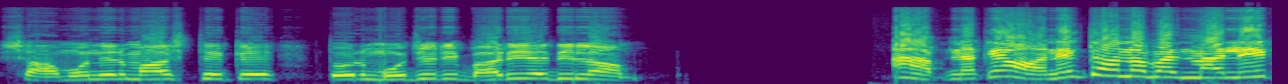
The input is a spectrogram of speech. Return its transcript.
সামনের মাস থেকে তোর মজুরি বাড়িয়ে দিলাম। আপনাকে অনেক ধন্যবাদ মালিক।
